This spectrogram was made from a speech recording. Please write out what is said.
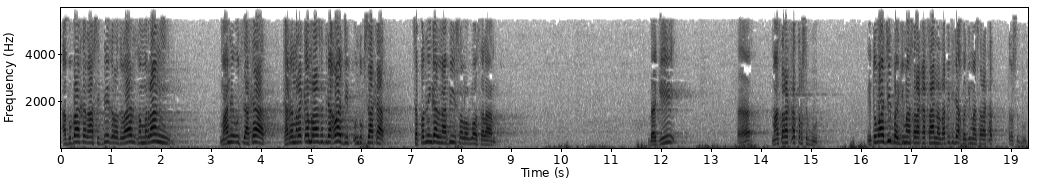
Abu Bakar As-Siddiq memerangi mani zakat karena mereka merasa tidak wajib untuk zakat. sepeninggal Nabi Shallallahu Alaihi Wasallam bagi eh, masyarakat tersebut. Itu wajib bagi masyarakat sana, tapi tidak bagi masyarakat tersebut.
